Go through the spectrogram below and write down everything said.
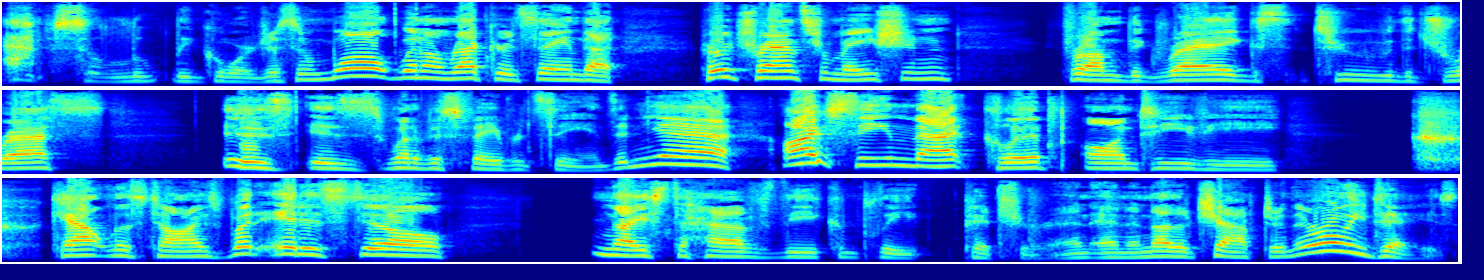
absolutely gorgeous. And Walt went on record saying that her transformation from the Gregs to the dress is is one of his favorite scenes. And yeah, I've seen that clip on TV countless times, but it is still nice to have the complete picture and, and another chapter in the early days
